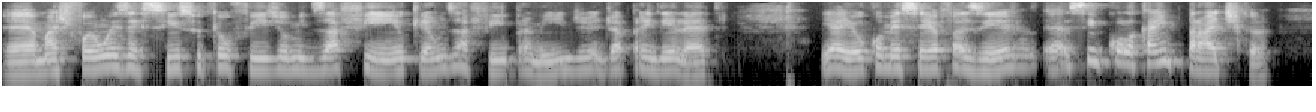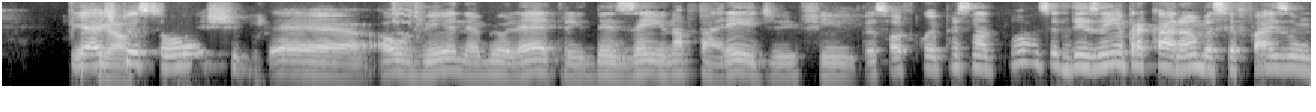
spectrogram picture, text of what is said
é, mas foi um exercício que eu fiz, eu me desafiei, eu criei um desafio para mim de, de aprender lettering. E aí eu comecei a fazer, é, assim, colocar em prática. E Legal. as pessoas, é, ao ver né, meu letre, desenho na parede, enfim, o pessoal ficou impressionado. Pô, você desenha pra caramba, você faz um.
